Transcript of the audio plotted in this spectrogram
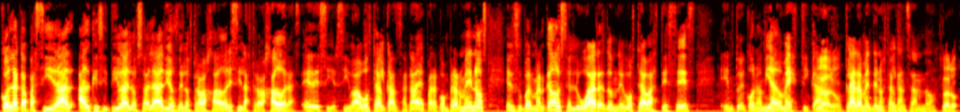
con la capacidad adquisitiva de los salarios de los trabajadores y las trabajadoras. Es decir, si a vos te alcanza cada vez para comprar menos, el supermercado es el lugar donde vos te abasteces en tu economía doméstica. Claro. Claramente no está alcanzando. Claro.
